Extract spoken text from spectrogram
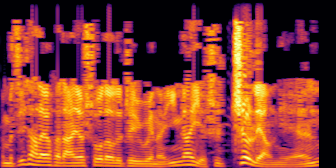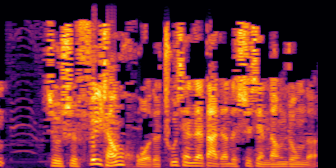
那么接下来要和大家说到的这一位呢，应该也是这两年。就是非常火的，出现在大家的视线当中的。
